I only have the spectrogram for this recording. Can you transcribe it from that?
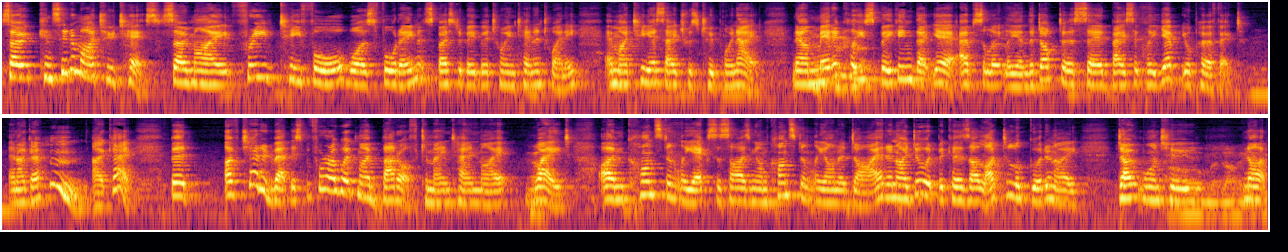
So consider my two tests. So my free T4 was 14, it's supposed to be between 10 and 20, and my TSH was 2.8. Now, medically speaking, that, yeah, absolutely. And the doctor said basically, yep, you're perfect. And I go, hmm, okay. But I've chatted about this before. I work my butt off to maintain my Yeah. weight. I'm constantly exercising. I'm constantly on a diet, and I do it because I like to look good, and I don't want to Oh, Madonna, not.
